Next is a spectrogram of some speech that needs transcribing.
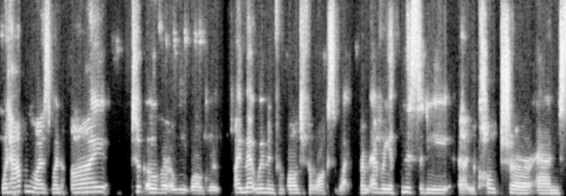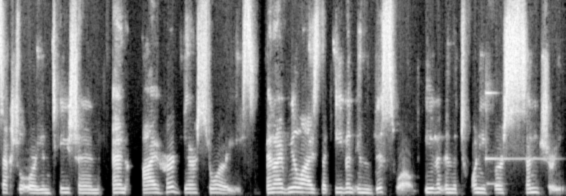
What happened was when I took over Elite World Group, I met women from all different walks of life, from every ethnicity and culture and sexual orientation. And I heard their stories. And I realized that even in this world, even in the 21st century,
